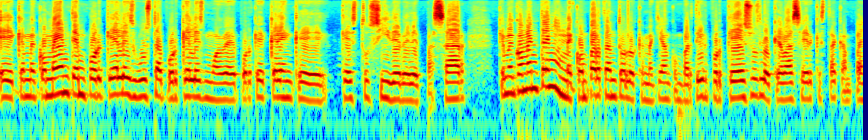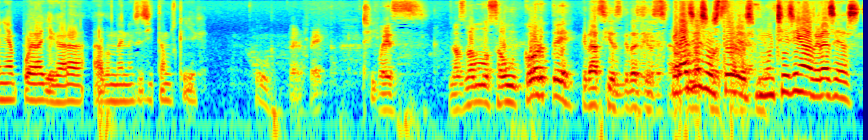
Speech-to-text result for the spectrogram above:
eh, que me comenten por qué les gusta, por qué les mueve, por qué creen que, que, esto sí debe de pasar, que me comenten y me compartan todo lo que me quieran compartir, porque eso es lo que va a hacer que esta campaña pueda llegar a, a donde necesitamos que llegue. Uh, perfecto. Sí. Pues nos vamos a un corte. Gracias, gracias. Gracias a ustedes, gracias. muchísimas gracias.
